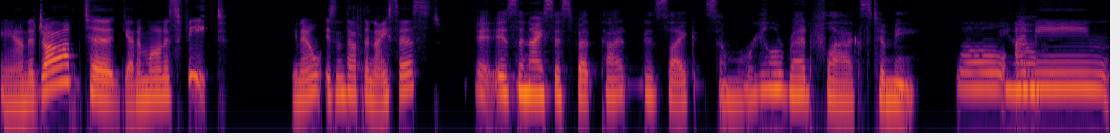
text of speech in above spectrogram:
and a job to get him on his feet. You know, isn't that the nicest? It is the nicest, but that is like some real red flags to me. Well, You I mean,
